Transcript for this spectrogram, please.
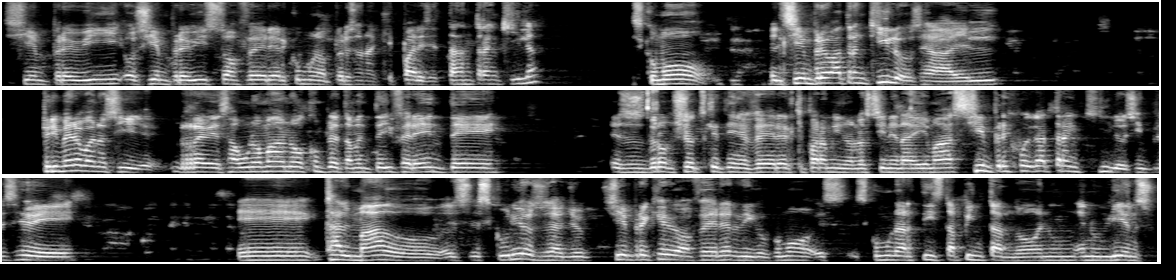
Siempre vi o siempre he visto a Federer como una persona que parece tan tranquila. Es como, él siempre va tranquilo, o sea, él, primero, bueno, sí, revesa una mano completamente diferente, esos drop shots que tiene Federer, que para mí no los tiene nadie más, siempre juega tranquilo, siempre se ve eh, calmado, es, es, curioso, o sea, yo siempre que veo a Federer digo como es, es como un artista pintando en un, en un, lienzo,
